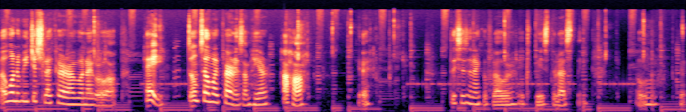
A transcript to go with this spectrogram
I want to be just like her when I grow up. Hey, don't tell my parents I'm here. Haha. okay. This is an Echo Flower. It repeats the last thing. Oh, okay.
